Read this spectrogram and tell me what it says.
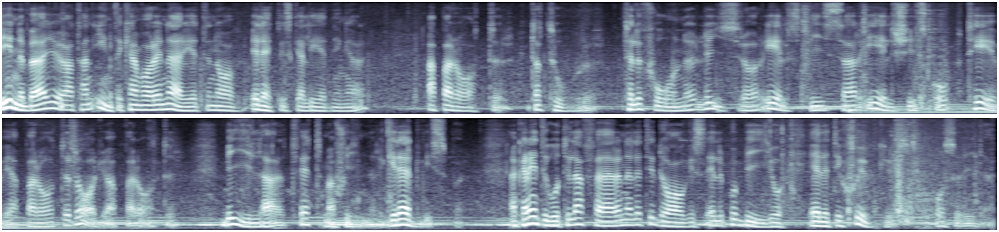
Det innebär ju att han inte kan vara i närheten av elektriska ledningar, apparater, datorer, telefoner, lysrör, elspisar, elkylskåp, tv-apparater, radioapparater, bilar, tvättmaskiner, gräddvispar. Han kan inte gå till affären eller till dagis eller på bio eller till sjukhus och så vidare.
